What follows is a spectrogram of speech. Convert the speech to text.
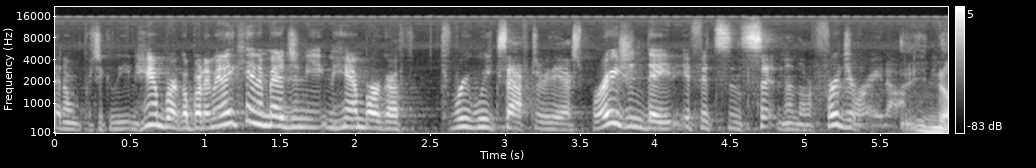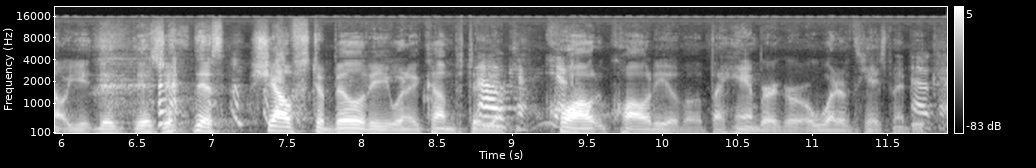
I don't particularly eat hamburger, but I mean, I can't imagine eating hamburger three weeks after the expiration date if it's sitting in the refrigerator. No, you, there's, there's shelf stability when it comes to you know, Okay, yeah. qual- quality of a, of a hamburger or whatever the case may be. Okay.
